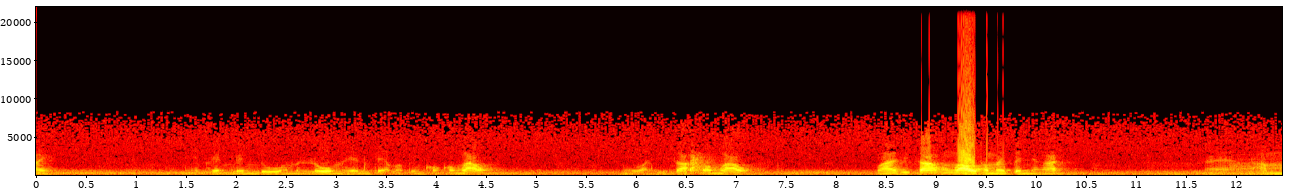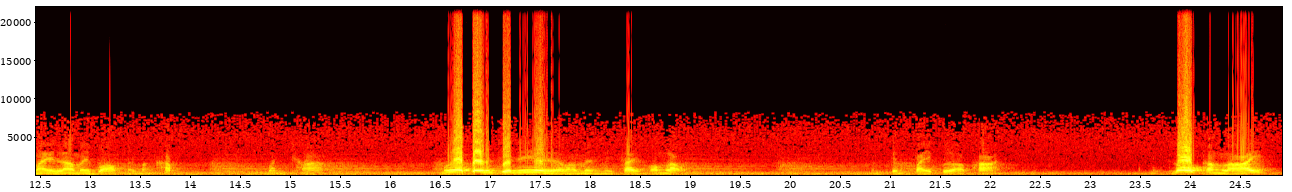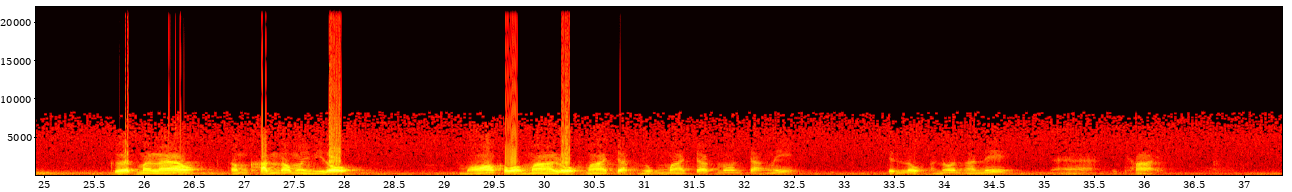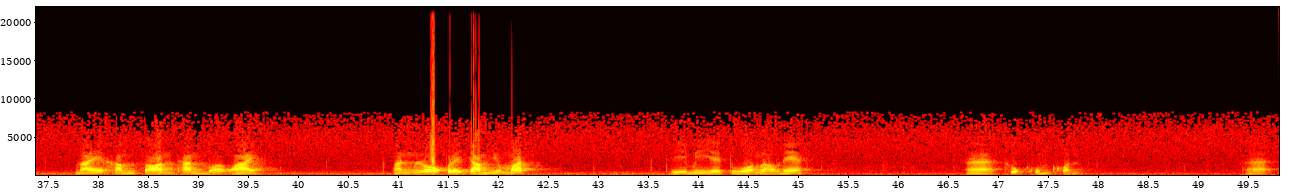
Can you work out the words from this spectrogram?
นี่เพ่งเล็งดูมันโล่มเห็นแต่ว่าเป็นของของเรา นี่ว่าที่สะของเรา ว่าที่สะของเราทำไมเป็นอย่างนั้นทำไมเราไม่บอกไม่บังคับ บัญชา เมื่อเป็นเช่นนี้มันไม่ใช่ของเรา มันเป็นไปเพื่ออาพาธโลกทั้งหลาย เกิดมาแล้วสำคัญเราไม่มีโรค หมอเขาบอกมาโรคมาจากยุงมาจากโน้นจากนี้ เป็นโรคอันโน้นอันนี้นะไม่ใช่ ในคำสอนท่านบอกไว้ มันโรคประจำอยู่มัดที่มีในตัวของเราเนี่ย ทุกขุมขน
